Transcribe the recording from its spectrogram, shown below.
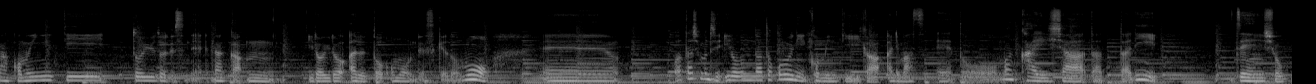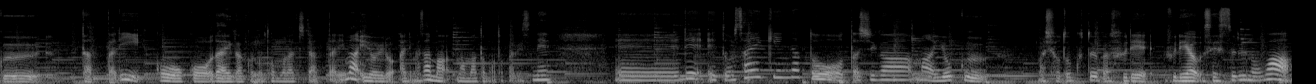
まコミュニティというとですねなんかうんいろいろあると思うんですけども、えー、私もですねいろんなところにコミュニティがあります。えーとまあ、会社だったり前職だったり高校大学の友達だったりまあいろいろありますママ友とかですね。えー、で、えーと、最近だと私がまあよく、まあ、所属というか触れ触れ合う接するのは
